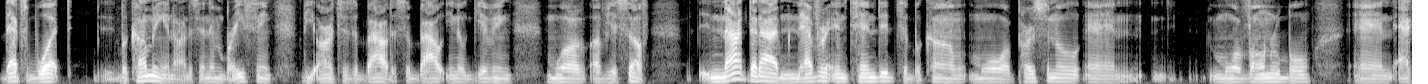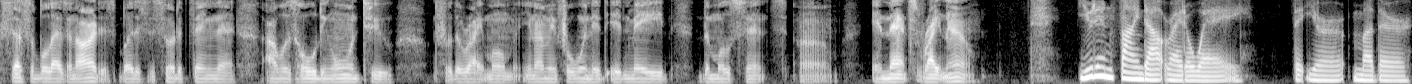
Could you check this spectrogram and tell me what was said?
that's what becoming an artist and embracing the arts is about. It's about you know giving more of yourself. Not that I've never intended to become more personal and more vulnerable and accessible as an artist, but it's the sort of thing that I was holding on to for the right moment. You know I mean? For when it, it made the most sense. Um, and that's right now. You didn't find out right away that your mother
